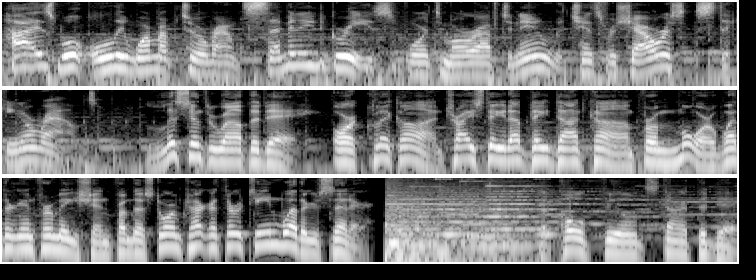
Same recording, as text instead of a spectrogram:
highs will only warm up to around 70 degrees for tomorrow afternoon with chance for showers sticking around. Listen throughout the day or click on tristateupdate.com for more weather information from the Storm Tracker 13 Weather Center. The Coalfields start the day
